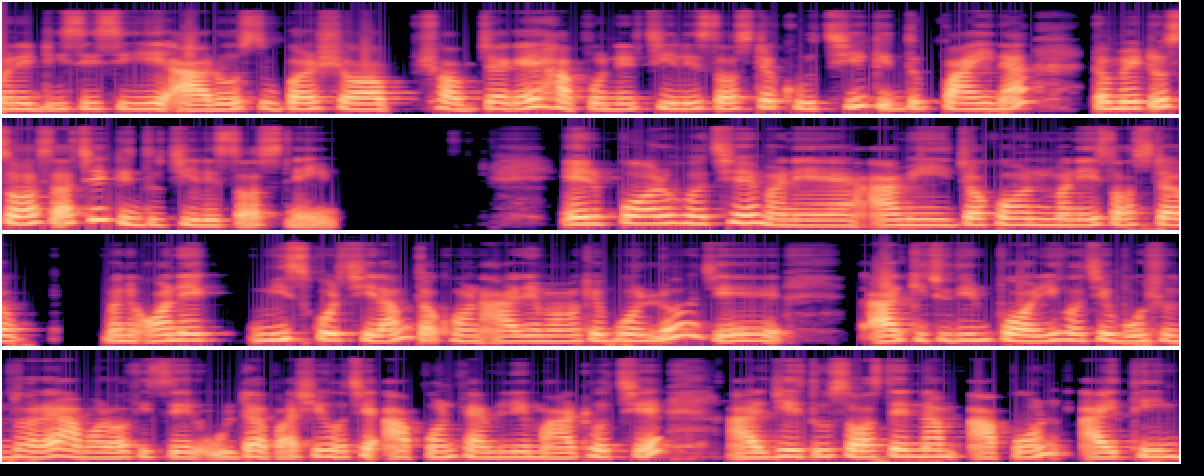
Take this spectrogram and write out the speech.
মানে ডিসিসি আরও সুপার শপ, সব জায়গায় আপনের চিলি সসটা খুঁজছি, কিন্তু পাই না। টমেটো সস আছে, কিন্তু চিলি সস নেই। এরপর হচ্ছে মানে আমি যখন মানে সসটা মানে অনেক মিস করছিলাম, তখন আর্যম আমাকে বলল যে আর কিছুদিন পরই হচ্ছে বসুন্ধরায় আমার অফিসের উল্টা পাশে হচ্ছে আপন ফ্যামিলি মার্ট হচ্ছে। আর যেহেতু সসের নাম আপন আই থিঙ্ক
